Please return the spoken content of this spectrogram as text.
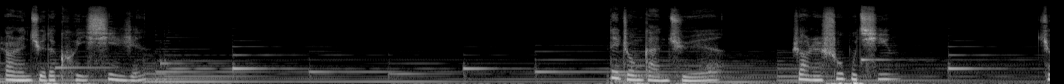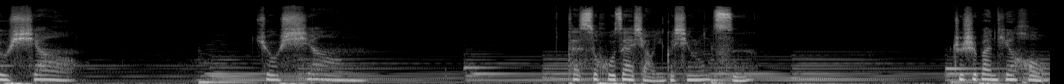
让人觉得可以信任。那种感觉，让人说不清。就像，就像，他似乎在想一个形容词。只是半天后，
